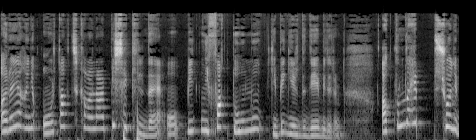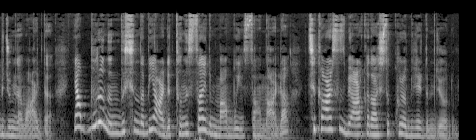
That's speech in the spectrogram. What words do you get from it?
araya hani ortak çıkarlar bir şekilde o bir nifak doğumu gibi girdi diyebilirim. Aklımda hep şöyle bir cümle vardı. Ya buranın dışında bir yerde tanışsaydım ben bu insanlarla çıkarsız bir arkadaşlık kurabilirdim diyordum.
